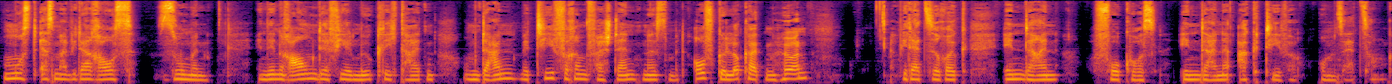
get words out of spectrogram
und musst erstmal wieder rauszoomen in den Raum der vielen Möglichkeiten, um dann mit tieferem Verständnis, mit aufgelockertem Hirn wieder zurück in dein Fokus, in deine aktive Umsetzung.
